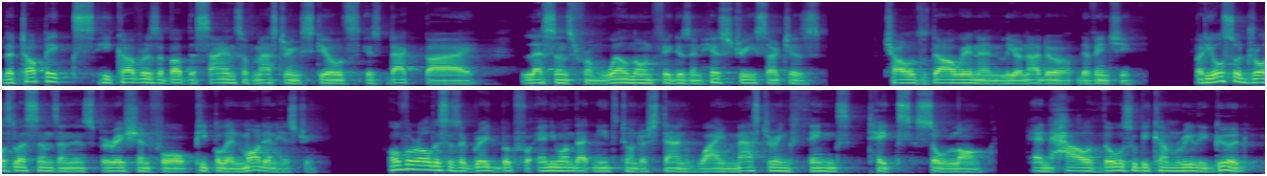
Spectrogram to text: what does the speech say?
The topics he covers about the science of mastering skills is backed by lessons from well known figures in history, such as Charles Darwin and Leonardo da Vinci. But he also draws lessons and inspiration for people in modern history. Overall, this is a great book for anyone that needs to understand why mastering things takes so long and how those who become really good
